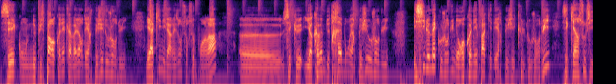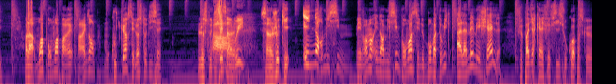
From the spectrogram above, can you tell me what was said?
c'est qu'on ne puisse pas reconnaître la valeur des RPG d'aujourd'hui. Et Akin, il a raison sur ce point-là, euh, c'est qu'il y a quand même de très bons RPG aujourd'hui. Et si le mec aujourd'hui ne reconnaît pas qu'il y a des RPG cultes aujourd'hui, c'est qu'il y a un souci. Voilà, moi pour moi, par, par exemple, mon coup de cœur, c'est Lost Odyssey. Lost Odyssey, c'est Ah un, oui. C'est un jeu qui est énormissime, mais vraiment énormissime. Pour moi, c'est une bombe atomique à la même échelle. Je vais pas dire qu'un FF6 ou quoi parce que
